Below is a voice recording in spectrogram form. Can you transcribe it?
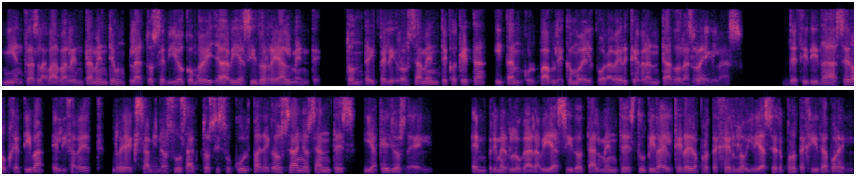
Mientras lavaba lentamente un plato se vio como ella había sido realmente. Tonta y peligrosamente coqueta, y tan culpable como él por haber quebrantado las reglas. Decidida a ser objetiva, Elizabeth reexaminó sus actos y su culpa de dos años antes, y aquellos de él. En primer lugar, había sido talmente estúpida el querer protegerlo y a ser protegida por él.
